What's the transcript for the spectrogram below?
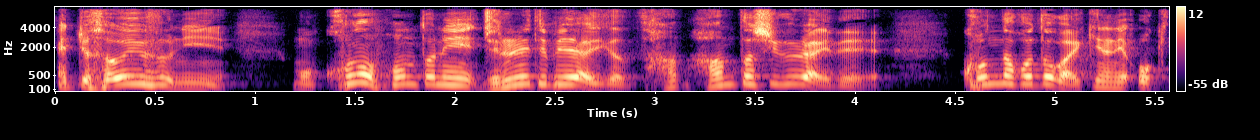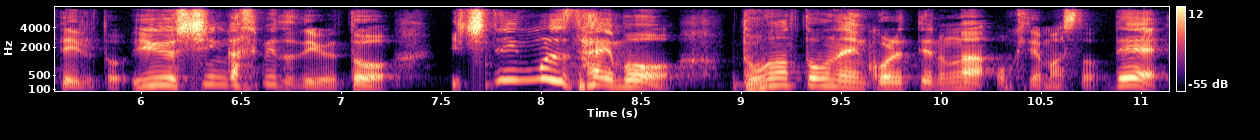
えっと、そういうふうに、もうこの本当にジェネレティブ AI が半年ぐらいで、こんなことがいきなり起きているという進化スピードで言うと、1年後でさえも、どうなっとんねんこれっていうのが起きてますと。で、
